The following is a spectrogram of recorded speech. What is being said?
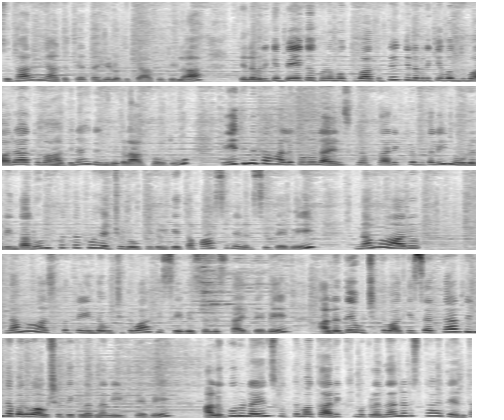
ಸುಧಾರಣೆಯಾಗುತ್ತೆ ಅಂತ ಹೇಳೋದಕ್ಕೆ ಆಗೋದಿಲ್ಲ. ಕೆಲವರಿಗೆ ಬೇಗ ಗುಣಮುಖವಾಗುತ್ತೆ, ಕೆಲವರಿಗೆ ಒಂದು ವಾರ ಅಥವಾ ಹದಿನೈದು ದಿನಗಳಾಗಬಹುದು. ಈ ದಿನದ ಹಲಗೂಡು ಲಯನ್ಸ್ ಕ್ಲಬ್ ಕಾರ್ಯಕ್ರಮದಲ್ಲಿ ನೂರರಿಂದ ನೂರಿಪ್ಪತ್ತಕ್ಕೂ ಹೆಚ್ಚು ರೋಗಿಗಳಿಗೆ ತಪಾಸಣೆ ನಡೆಸಿದ್ದೇವೆ. ನಮ್ಮ ಆರೋ, ನಮ್ಮ ಆಸ್ಪತ್ರೆಯಿಂದ ಉಚಿತವಾಗಿ ಸೇವೆ ಸಲ್ಲಿಸ್ತಾ ಇದ್ದೇವೆ. ಅಲ್ಲದೆ ಉಚಿತವಾಗಿ ಸರ್ಕಾರದಿಂದ ಬರುವ ಔಷಧಿಗಳನ್ನು ನೀಡ್ತೇವೆ. ಹಲಗೂರು ಲಯನ್ಸ್ ಉತ್ತಮ ಕಾರ್ಯಕ್ರಮಗಳನ್ನು ನಡೆಸ್ತಾ ಇದೆ ಅಂತ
